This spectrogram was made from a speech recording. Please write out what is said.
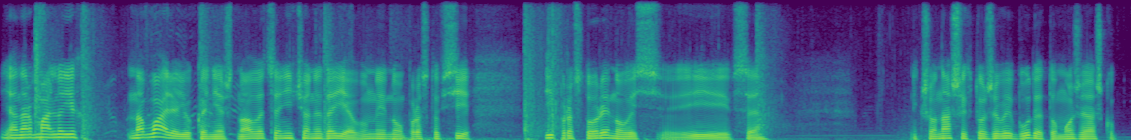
Я нормально їх навалюю, звісно, але це нічого не дає. Вони, ну, просто всі, всі просто ринулись і все. Якщо наш хто живий буде, то може аж куп-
